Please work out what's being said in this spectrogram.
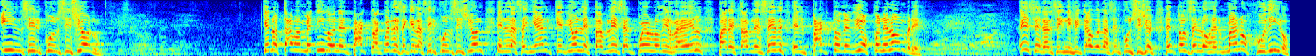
incircuncisión. Que no estaban metidos en el pacto. Acuérdese que la circuncisión es la señal que Dios le establece al pueblo de Israel para establecer el pacto de Dios con el hombre. Ese era el significado de la circuncisión. Entonces los hermanos judíos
